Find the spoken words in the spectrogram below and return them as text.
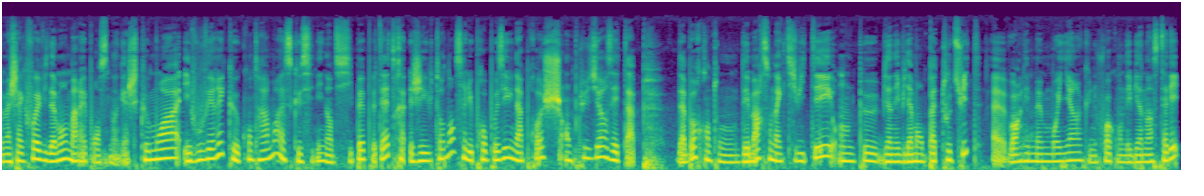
Comme à chaque fois, évidemment, ma réponse n'engage que moi. Et vous verrez que, contrairement à ce que Céline anticipait peut-être, j'ai eu tendance à lui proposer une approche en plusieurs étapes. D'abord, quand on démarre son activité, on ne peut bien évidemment pas tout de suite avoir les mêmes moyens qu'une fois qu'on est bien installé.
